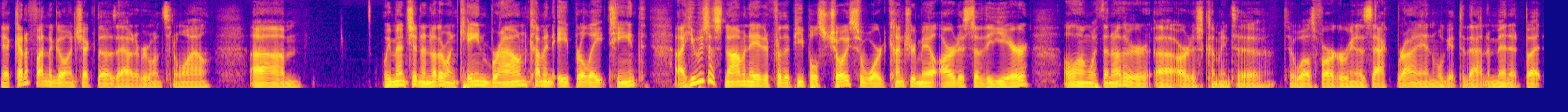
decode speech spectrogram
yeah, kind of fun to go and check those out every once in a while. Um, we mentioned another one, Kane Brown, coming April 18th. Uh, he was just nominated for the People's Choice Award, Country Male Artist of the Year, along with another uh, artist coming to, to Wells Fargo Arena, Zach Bryan. We'll get to that in a minute. But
